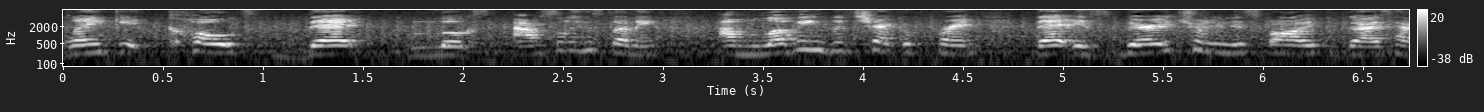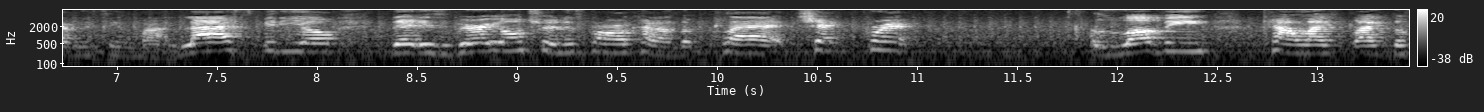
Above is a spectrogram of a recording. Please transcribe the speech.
blanket coat that looks absolutely stunning. I'm loving the checker print. That is very trendy this fall. If you guys haven't seen my last video, that is very on trend this fall. Kind of the plaid check print. Loving kind of like like the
